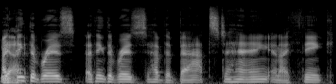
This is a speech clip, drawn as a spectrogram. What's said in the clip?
Yeah. I think the Braves I think the Braves have the bats to hang and I think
